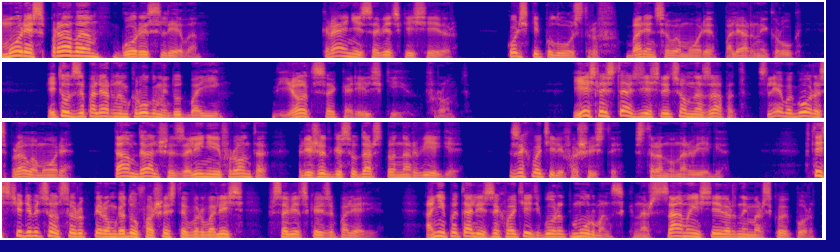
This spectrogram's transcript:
Море справа, горы слева. Крайний советский север. Кольский полуостров, Баренцево море, Полярный круг. И тут за Полярным кругом идут бои. Вьется Карельский фронт. Если стать здесь лицом на запад, слева горы, справа море. Там дальше, за линией фронта, лежит государство Норвегия. Захватили фашисты страну Норвегия. В 1941 году фашисты ворвались в советское Заполярье. Они пытались захватить город Мурманск, наш самый северный морской порт.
